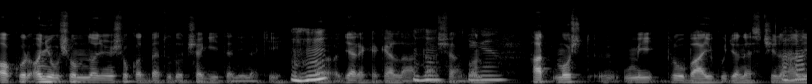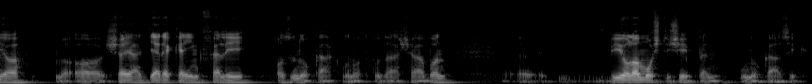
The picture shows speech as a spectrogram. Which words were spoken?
akkor anyósom nagyon sokat be tudott segíteni neki uh-huh. a gyerekek ellátásában. Uh-huh. Hát most mi próbáljuk ugyanezt csinálni a, a saját gyerekeink felé az unokák vonatkozásában. Viola most is éppen unokázik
